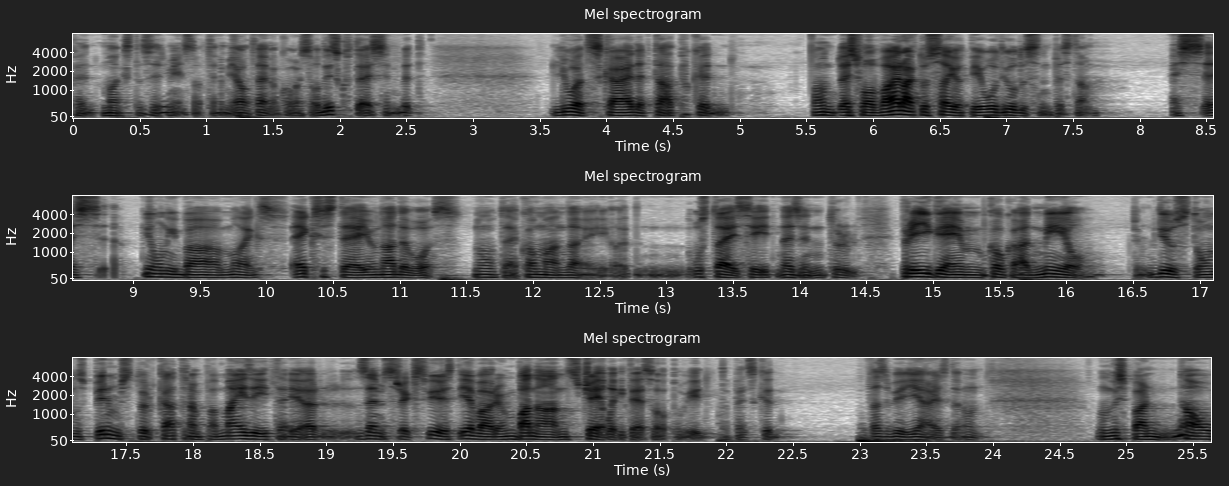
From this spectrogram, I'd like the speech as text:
Kad, man liekas, tas ir viens no tiem jautājumiem, ko mēs vēl diskutēsim. Bet ļoti skaidri tapa, ka, un es vēl vairāk to sajūtu pie U20 pēc tam. Es, es pilnībā, man liekas, eksistēju un devos nu, tajā komandai, uztaisīt, nezinu, tur prīgēm kaut kādu mīlu divas stundas pirms tam katram pa maizītei ar zemesrīks sviestu ievāru un banānu šķēlīties vēl pa vidu. Tāpēc tas bija jāizdara. Un, un vispār nav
